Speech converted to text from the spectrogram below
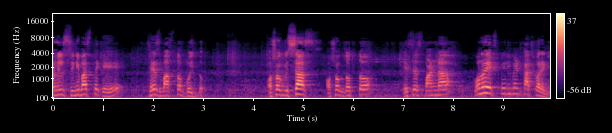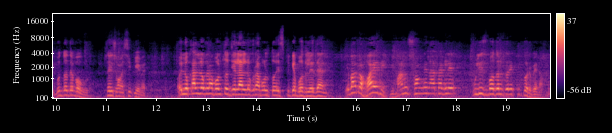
অনিল শ্রীনিবাস থেকে শেষ বাস্তব বৈদ্য। অশোক বিশ্বাস অশোক দত্ত এস এস পান্ডা কোনো এক্সপেরিমেন্ট কাজ করেনি বুদ্ধদেব বাবুর সেই সময় সিপিএমের ওই লোকাল লোকরা বলতো জেলার লোকরা বলতো এসপিকে বদলে দেন। এভাবে হয় নাকি মানুষ সঙ্গে না থাকলে পুলিশ বদল করে কি করবেন আপনি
